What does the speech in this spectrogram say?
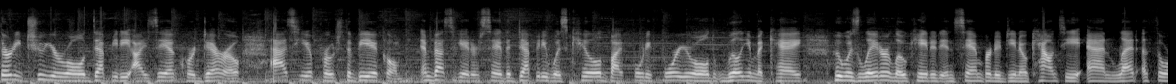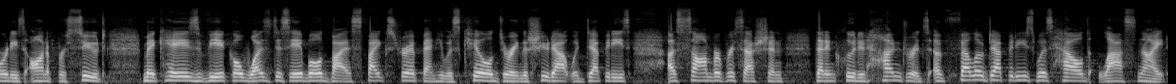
32 year old Deputy Isaiah Cordero as he approached the vehicle. Investigators say the deputy was killed by 44 year old William McKay, who was later located in San Bernardino County and led authorities on a pursuit. McKay's vehicle was disabled by a spike strip and he was killed during the shootout with deputies. A somber procession that included hundreds of fellow deputies was held last night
